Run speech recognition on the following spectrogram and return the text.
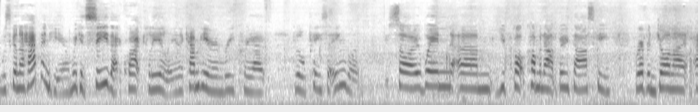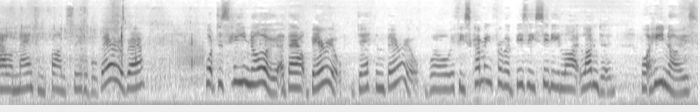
was going to happen here. And we could see that quite clearly. They come here and recreate a little piece of England. So when um, you've got Commandant Booth asking Reverend John Allen Manton to find a suitable burial ground, what does he know about burial, death and burial? Well, if he's coming from a busy city like London, what he knows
